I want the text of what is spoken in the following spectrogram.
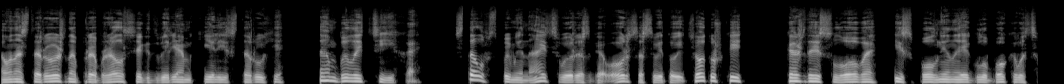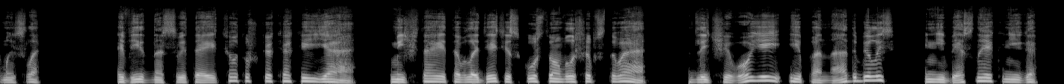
Он осторожно пробрался к дверям кельи старухи. Там было тихо. Стал вспоминать свой разговор со святой тетушкой, каждое слово, исполненное глубокого смысла. Видно, святая тетушка, как и я, мечтает овладеть искусством волшебства, для чего ей и понадобилась небесная книга.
